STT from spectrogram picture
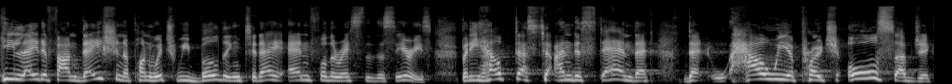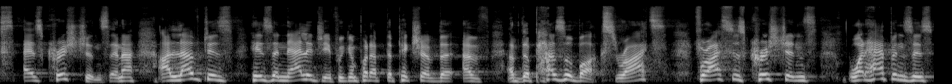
he laid a foundation upon which we're building today and for the rest of the series. But he helped us to understand that, that how we approach all subjects as Christians. And I, I loved his, his analogy, if we can put up the picture of the, of, of the puzzle box, right? For us as Christians, what happens is,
